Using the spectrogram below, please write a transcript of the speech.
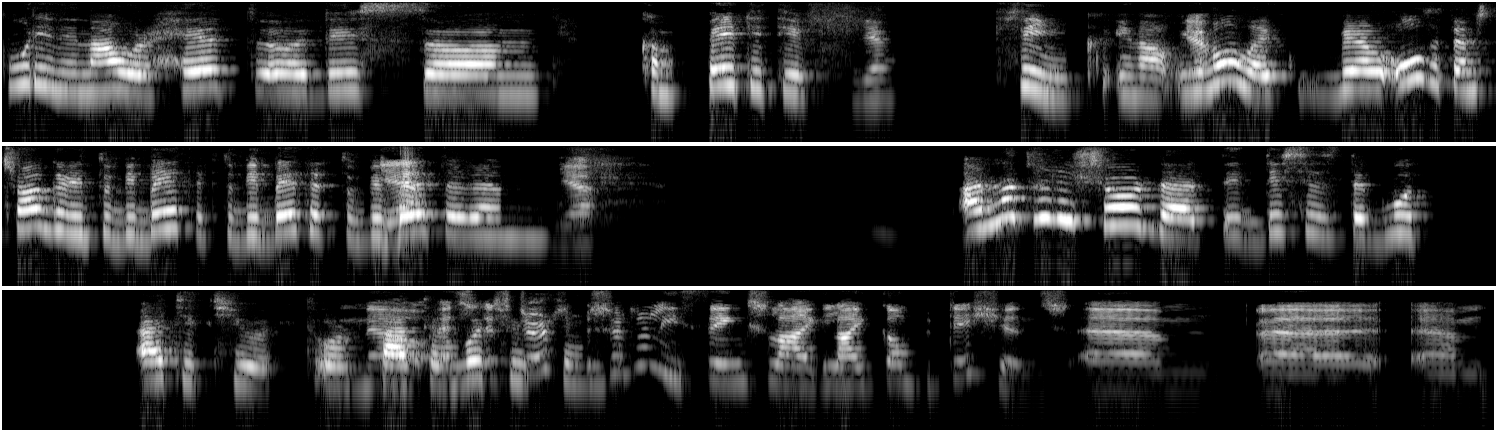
putting in our head uh, this um, competitive yeah. thing you know? Yeah. you know like we are all the time struggling to be better to be better to be better and yeah I'm not really sure that this is the good attitude or no, pattern. What you think? Certainly, things like like competitions. Um, uh, um,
